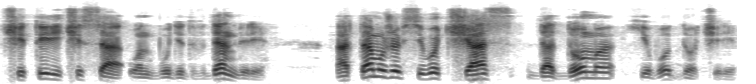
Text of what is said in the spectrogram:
четыре часа он будет в Денвере, а там уже всего час до дома его дочери.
